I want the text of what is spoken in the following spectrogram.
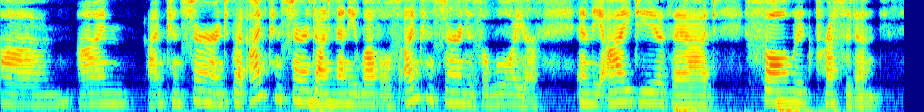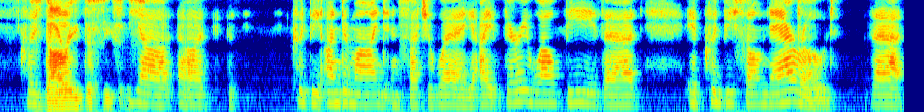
um, I'm I'm concerned, but I'm concerned on many levels. I'm concerned as a lawyer, and the idea that solid precedent could stare be, decisis. Yeah, uh, could be undermined in such a way. I very well be that it could be so narrowed that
